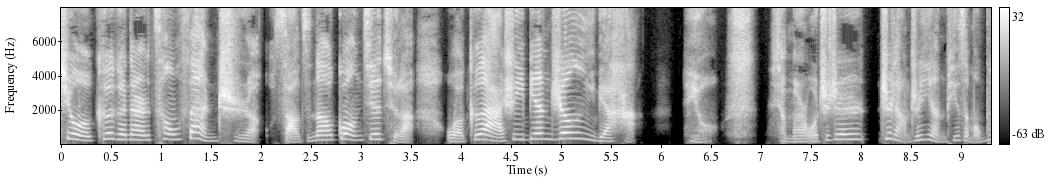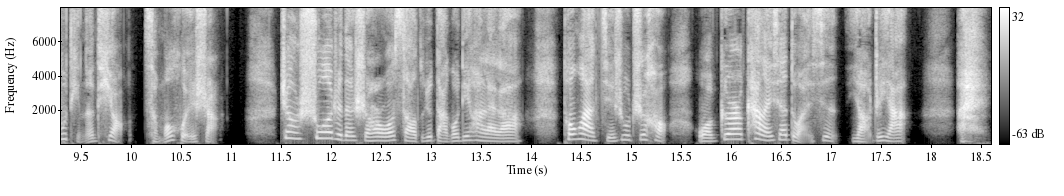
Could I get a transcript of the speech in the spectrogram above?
去我哥哥那儿蹭饭吃，嫂子呢逛街去了。我哥啊是一边扔一边喊：“哎呦，小妹儿，我这只这两只眼皮怎么不停的跳？怎么回事？”正说着的时候，我嫂子就打过电话来了。通话结束之后，我哥看了一下短信，咬着牙：“哎，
